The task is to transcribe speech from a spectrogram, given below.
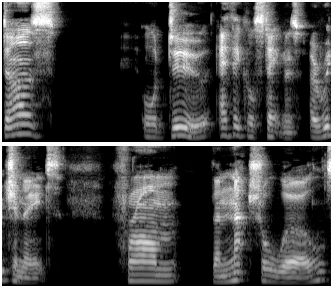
does or do ethical statements originate from the natural world?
